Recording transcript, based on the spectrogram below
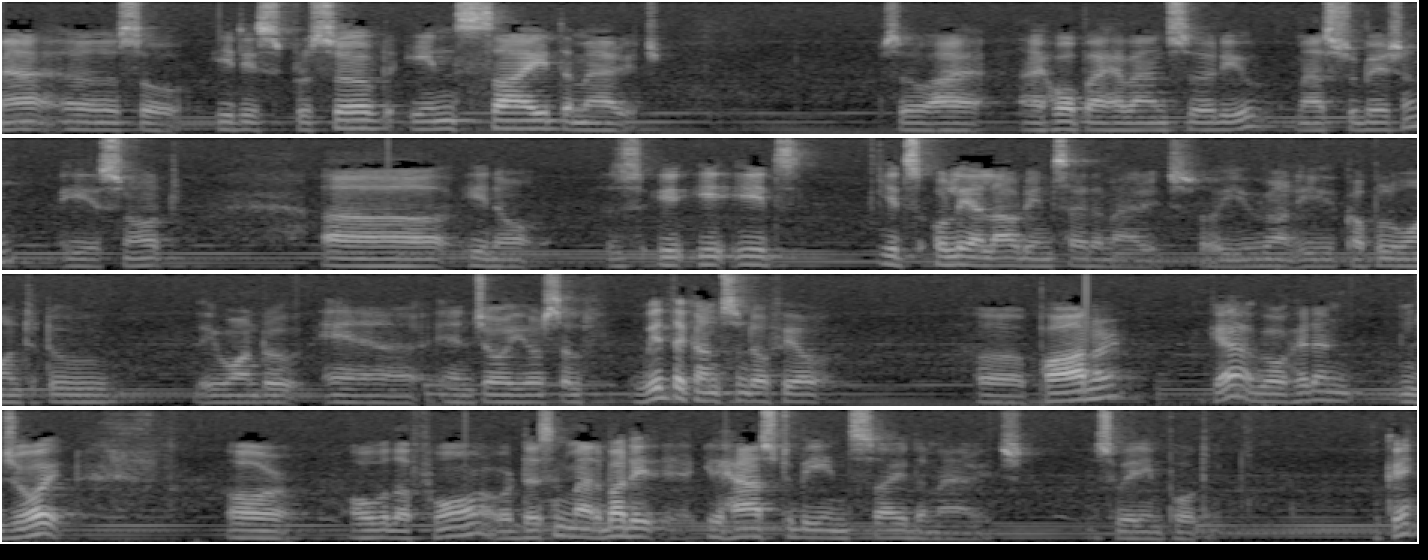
uh, so it is preserved inside the marriage. So I, I hope I have answered you. Masturbation is not, uh, you know, it, it, it's it's only allowed inside the marriage. So you want you couple want to you want to uh, enjoy yourself with the consent of your uh, partner yeah go ahead and enjoy it. Or over the phone or doesn't matter but it, it has to be inside the marriage. It's very important okay?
